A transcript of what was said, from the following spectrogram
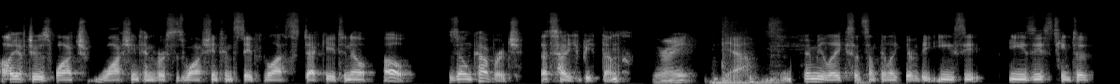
all you have to do is watch Washington versus Washington State for the last decade to know, oh, zone coverage. That's how you beat them. Right? Yeah. Jimmy Lake said something like they're the easy, easiest team to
